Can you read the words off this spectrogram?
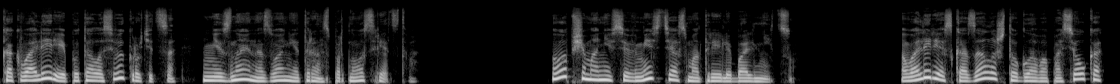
как Валерия пыталась выкрутиться, не зная названия транспортного средства. В общем, они все вместе осмотрели больницу. Валерия сказала, что глава поселка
